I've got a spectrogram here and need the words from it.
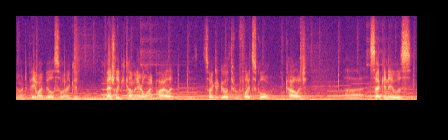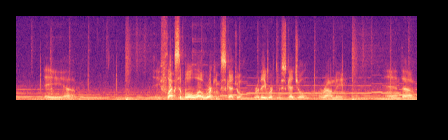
in order to pay my bills so I could eventually become an airline pilot so I could go through flight school in college. Uh, and second, it was a uh, flexible uh, working schedule where they worked their schedule around me. And uh,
